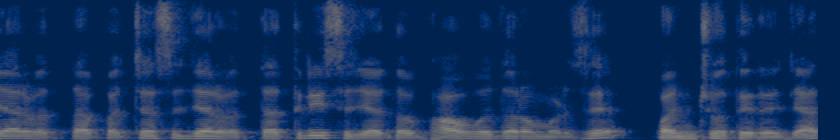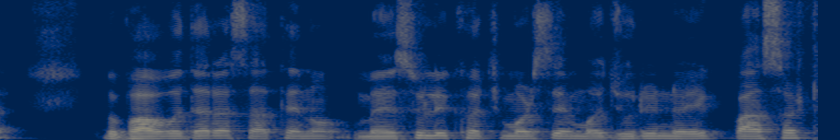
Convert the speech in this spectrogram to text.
હજાર વત્તા પચાસ હજાર વત્તા ત્રીસ હજાર, તો ભાવ વધારો મળશે પંચોતેર હજાર. તો ભાવ વધારા સાથેનો મહેસૂલી ખર્ચ મળશે, મજૂરીનો એક પાસઠ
